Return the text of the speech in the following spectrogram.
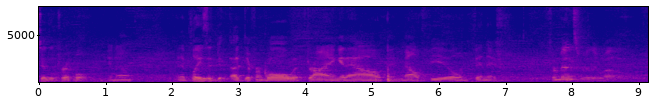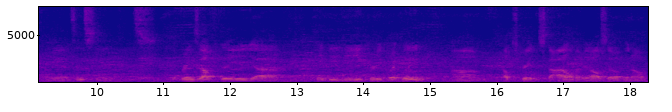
to the triple, you know. And it plays a, a different role with drying it out and mouthfeel and finish. Ferments really well. I mean, it's instant. It's, it brings up the uh, ABV pretty quickly. Um, helps create the style, but it also, you know,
